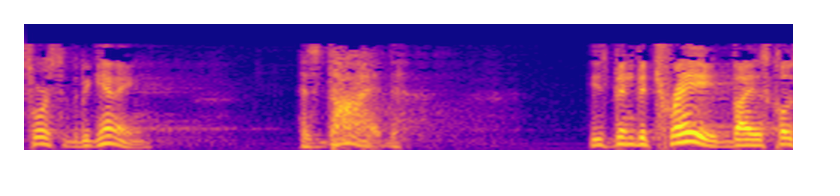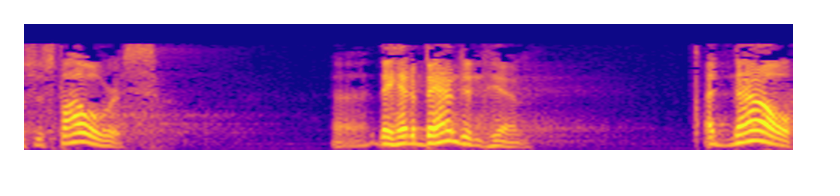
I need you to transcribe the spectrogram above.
source of the beginning, has died. He's been betrayed by his closest followers. Uh, they had abandoned him. And now,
